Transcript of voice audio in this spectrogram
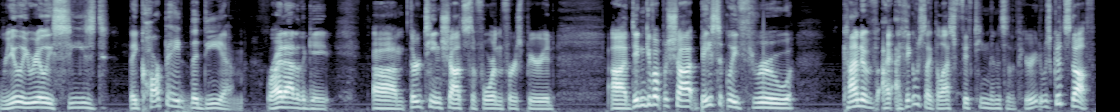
Really, really seized. They carped the DM right out of the gate. Um, 13 shots to four in the first period. Uh, didn't give up a shot basically through kind of, I, I, think it was like the last 15 minutes of the period. It was good stuff.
